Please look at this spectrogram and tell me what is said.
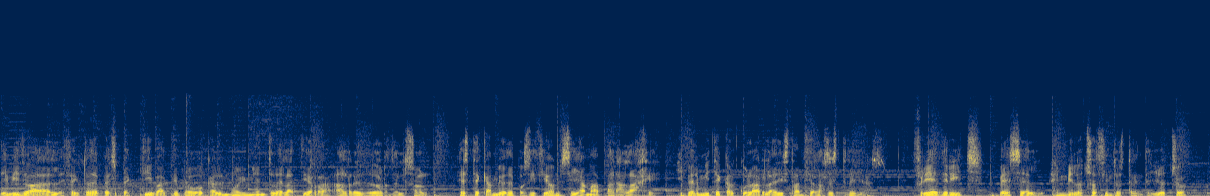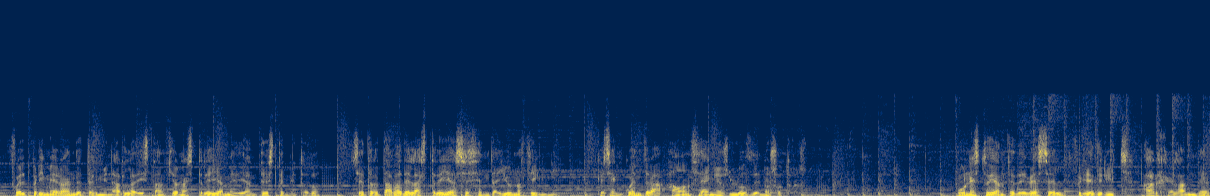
debido al efecto de perspectiva que provoca el movimiento de la Tierra alrededor del Sol. Este cambio de posición se llama paralaje y permite calcular la distancia a las estrellas. Friedrich Bessel, en 1838, fue el primero en determinar la distancia a una estrella mediante este método. Se trataba de la estrella 61 Cygni, que se encuentra a 11 años luz de nosotros. Un estudiante de Bessel, Friedrich Argelander,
